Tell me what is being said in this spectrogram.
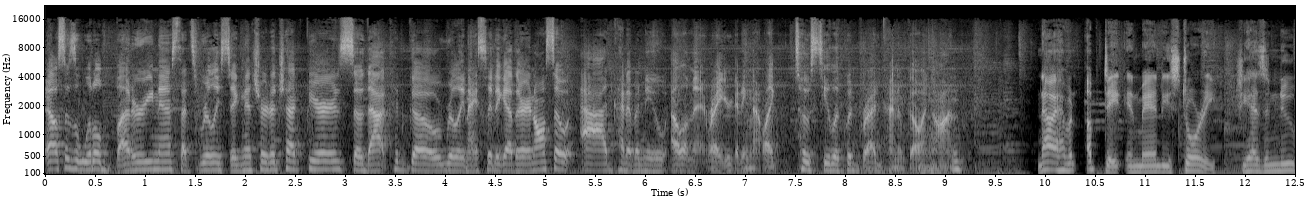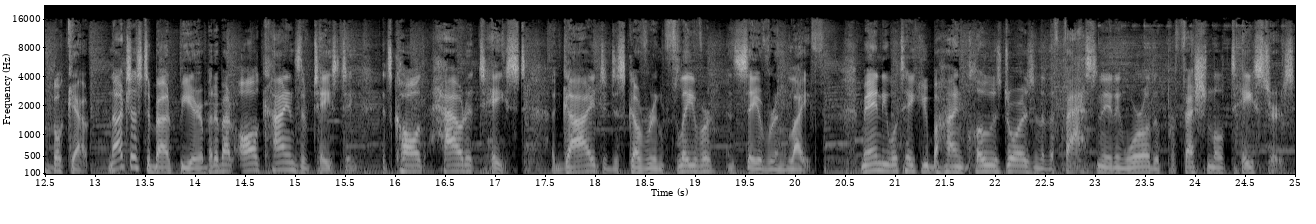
It also has a little butteriness that's really signature to Czech beers, so that could go really nicely together and also add kind of a new element, right? You're getting that like toasty liquid bread kind of going on. Now I have an update in Mandy's story. She has a new book out, not just about beer, but about all kinds of tasting. It's called How to Taste, a guide to discovering flavor and savoring life. Mandy will take you behind closed doors into the fascinating world of professional tasters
